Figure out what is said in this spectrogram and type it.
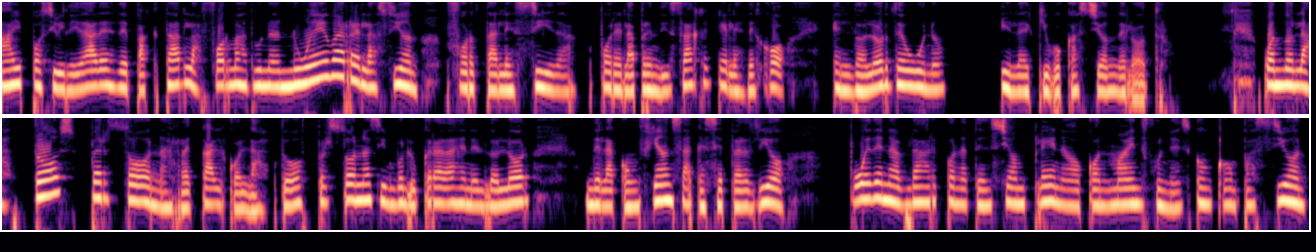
hay posibilidades de pactar las formas de una nueva relación fortalecida por el aprendizaje que les dejó el dolor de uno y la equivocación del otro. Cuando las dos personas, recalco, las dos personas involucradas en el dolor de la confianza que se perdió, pueden hablar con atención plena o con mindfulness, con compasión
